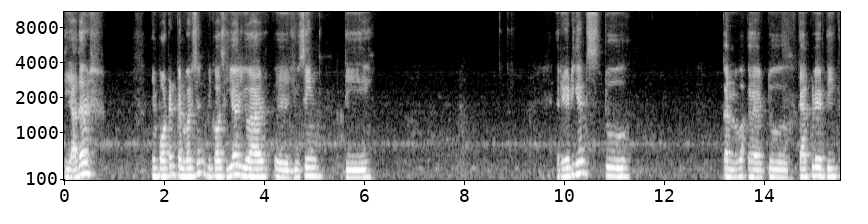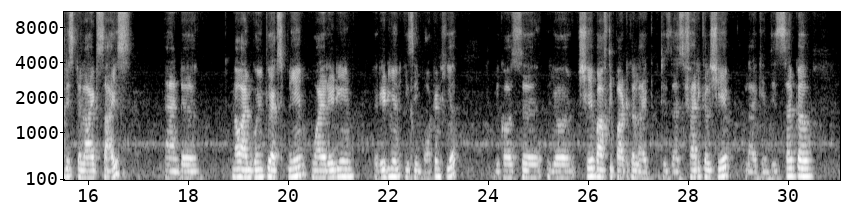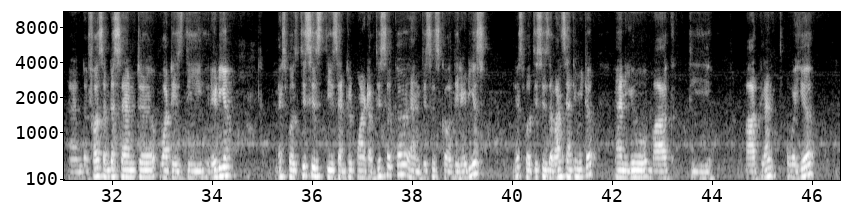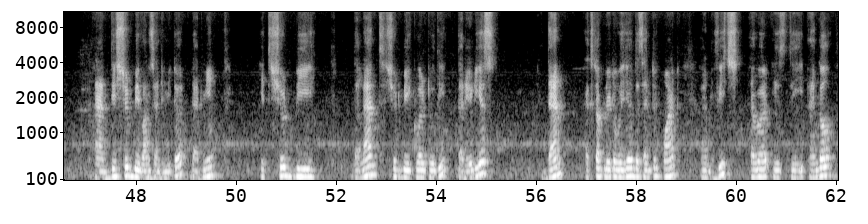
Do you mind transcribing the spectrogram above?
the other important conversion because here you are uh, using the radians to uh, to calculate the crystallite size and uh, now I'm going to explain why radian radian is important here because uh, your shape of the particle like it is a spherical shape like in this circle. And first understand uh, what is the radian. Let's suppose this is the central point of this circle and this is called the radius. Let's suppose this is the one centimeter and you mark the arc length over here and this should be one centimeter that means it should be the length should be equal to the, the radius. Then extrapolate over here the central point and whichever is the angle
